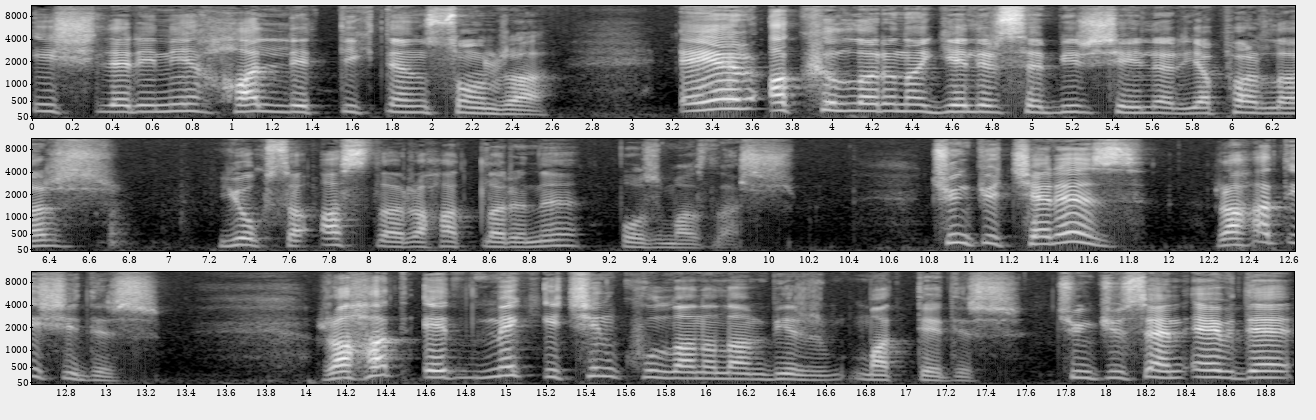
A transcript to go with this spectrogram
işlerini hallettikten sonra eğer akıllarına gelirse bir şeyler yaparlar yoksa asla rahatlarını bozmazlar. Çünkü çerez rahat işidir. Rahat etmek için kullanılan bir maddedir. Çünkü sen evde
